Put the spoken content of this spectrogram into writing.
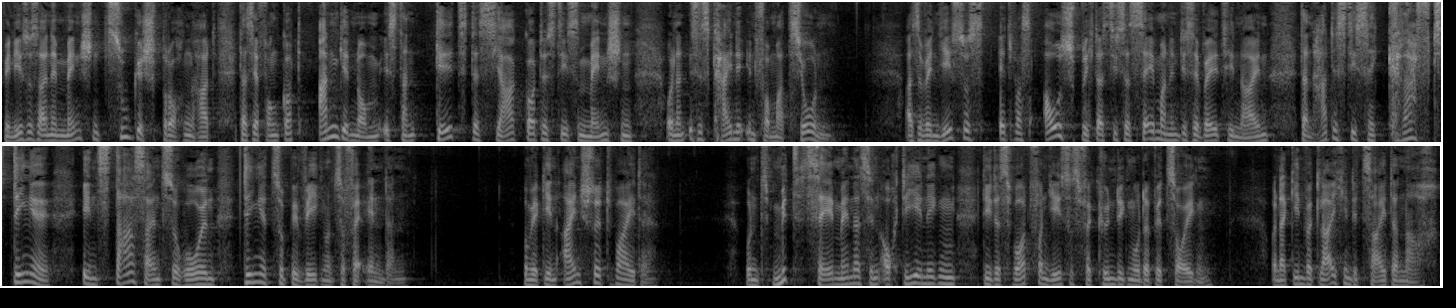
Wenn Jesus einem Menschen zugesprochen hat, dass er von Gott angenommen ist, dann gilt das Ja Gottes diesem Menschen und dann ist es keine Information. Also wenn Jesus etwas ausspricht als dieser Sämann in diese Welt hinein, dann hat es diese Kraft, Dinge ins Dasein zu holen, Dinge zu bewegen und zu verändern. Und wir gehen einen Schritt weiter. Und Mitsämänner sind auch diejenigen, die das Wort von Jesus verkündigen oder bezeugen. Und da gehen wir gleich in die Zeit danach.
